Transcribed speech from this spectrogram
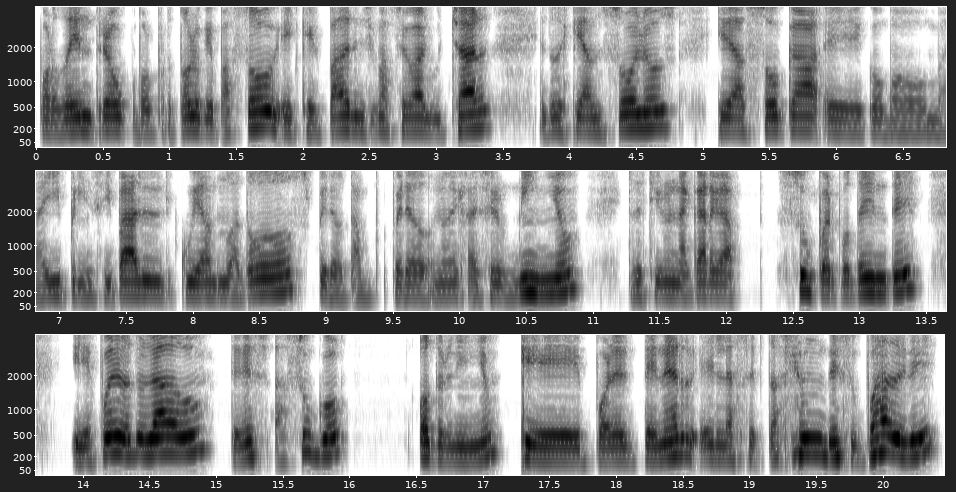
por dentro, por, todo lo que pasó, es que el padre encima se va a luchar, entonces quedan solos, queda Sokka eh, como ahí principal cuidando a todos, pero, pero no deja de ser un niño, entonces tiene una carga súper potente. Y después del otro lado tenés a Zuko, otro niño, que por el tener la aceptación de su padre,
